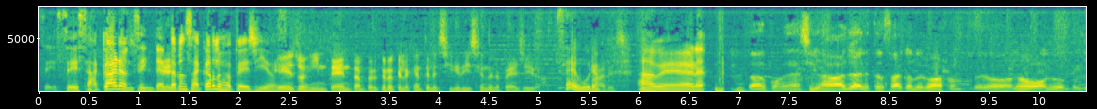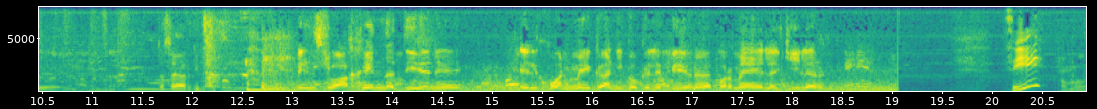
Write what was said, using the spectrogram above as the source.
Se, se sacaron, se Sí, intentaron eh, sacar los apellidos. Ellos intentan, pero creo que la gente le sigue diciendo el apellido. Seguro. me parece. A ver. Estaba por decir, ah, le están sacando el barro, pero no, boludo, porque está cerquita. En su agenda tiene el Juan Mecánico que le pide una vez por mes el alquiler. ¿Sí? ¿Cómo?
